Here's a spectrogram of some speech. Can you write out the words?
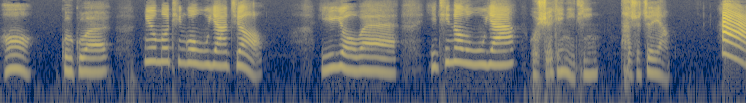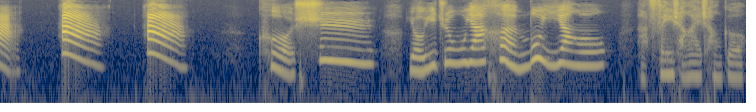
哦，乖乖，你有没有听过乌鸦叫？姨有哎，一听到了乌鸦，我学给你听，它是这样。啊啊啊！可是有一只乌鸦很不一样哦，它非常爱唱歌。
